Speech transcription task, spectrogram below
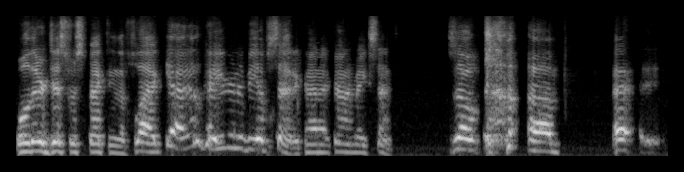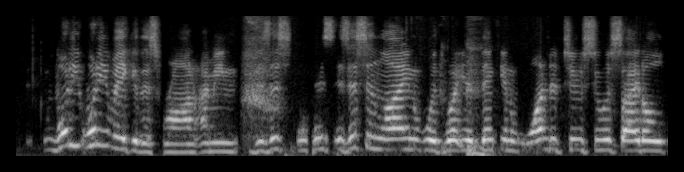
well, they're disrespecting the flag. Yeah, okay, you're going to be upset. It kind of kind of makes sense. So, um, uh, what do you what do you make of this, Ron? I mean, does this is this is this in line with what you're thinking? One to two suicidal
